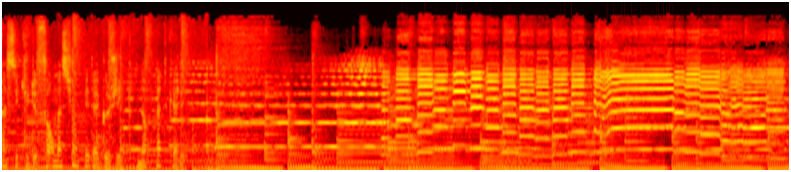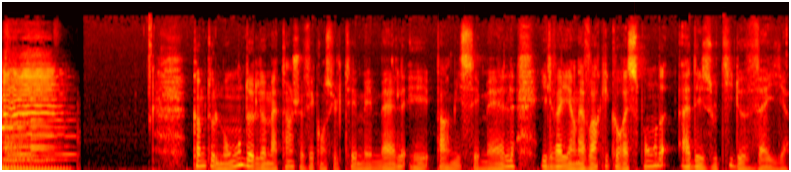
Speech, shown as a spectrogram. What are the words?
Institut de formation pédagogique Nord-Pas-de-Calais. Comme tout le monde, le matin, je vais consulter mes mails et parmi ces mails, il va y en avoir qui correspondent à des outils de veille.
